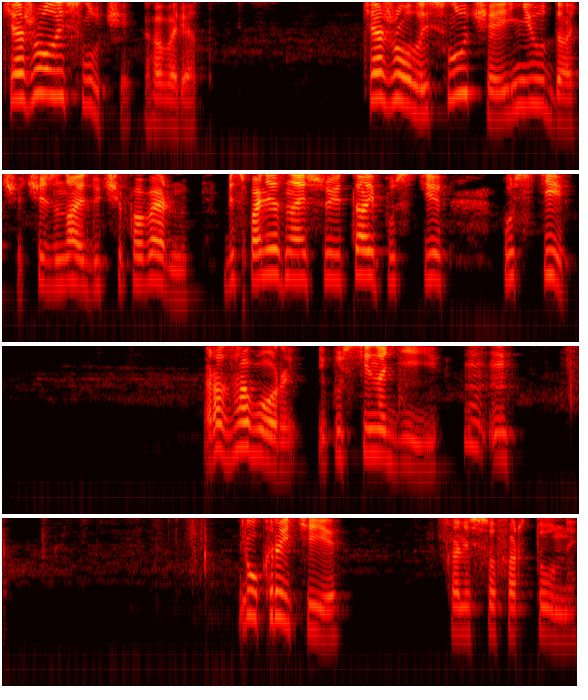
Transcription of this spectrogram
Тяжелый случай, говорят. Тяжелый случай и неудача. Чи знайдуть, чи повернуть. Бесполезная суета и пусті, пусті разговоры и пусті надії. М-м. Укрытие. Колесо фортуны.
